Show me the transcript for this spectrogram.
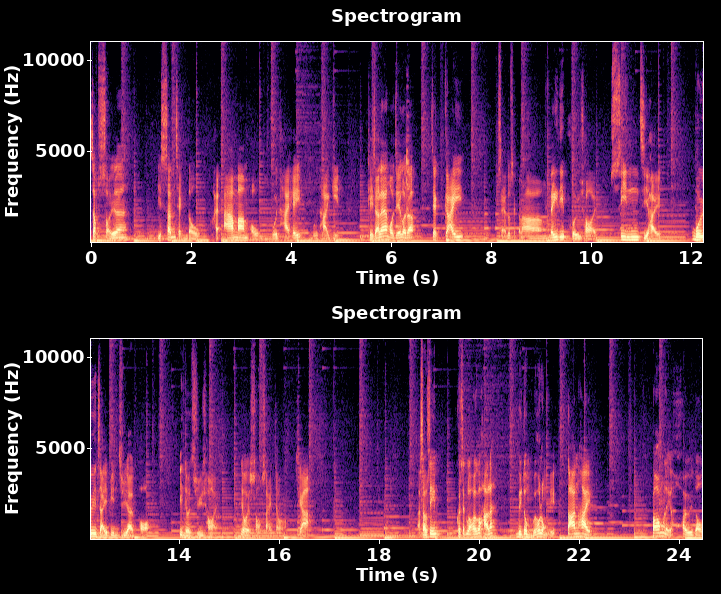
汁水咧熱身程度係啱啱好，唔會太稀，唔會太結。其實咧，我自己覺得即係雞成日都食噶啦，呢啲配菜先至係妹仔變主人婆變做主菜，因為索晒就試下。啊，首先佢食落去嗰下咧，味道唔會好濃烈，但係，當你去到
